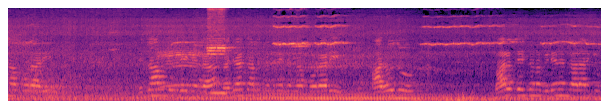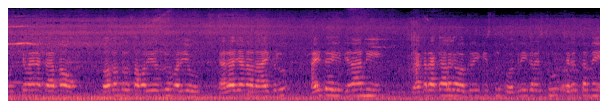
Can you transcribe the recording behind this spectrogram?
విరోచితంగా పోరాడి నిజాం వ్యతిరేకంగా రజాకాలకు వ్యతిరేకంగా పోరాడి ఆ రోజు భారతదేశంలో విలీనం కావడానికి ముఖ్యమైన కారణం స్వాతంత్ర సమరయోధులు మరియు ఎర్రజెండా నాయకులు. అయితే ఈ దినాన్ని రకరకాలుగా వక్రీకరిస్తూ వక్రీకరిస్తూ చరిత్రని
